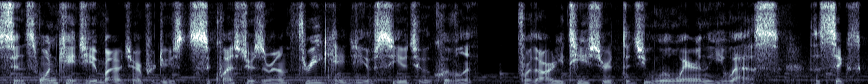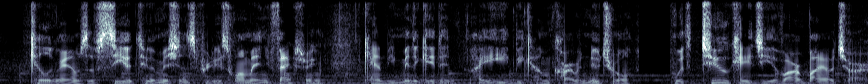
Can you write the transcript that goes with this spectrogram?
Since 1 kg of biochar produced sequesters around 3 kg of CO2 equivalent, for the ARTi t shirt that you will wear in the US, the 6 kilograms of CO2 emissions produced while manufacturing can be mitigated, i.e., become carbon neutral, with 2 kg of our biochar.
